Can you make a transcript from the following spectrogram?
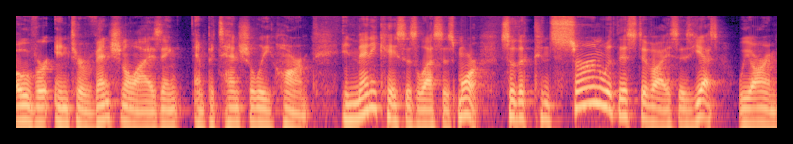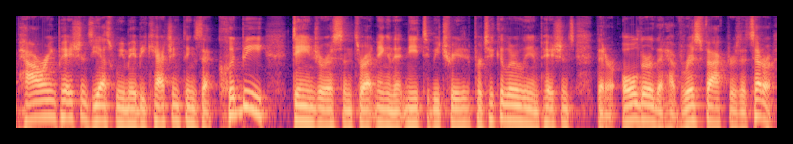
over interventionalizing and potentially harm. In many cases, less is more. So, the concern with this device is yes, we are empowering patients. Yes, we may be catching things that could be dangerous and threatening and that need to be treated, particularly in patients that are older, that have risk factors, etc.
